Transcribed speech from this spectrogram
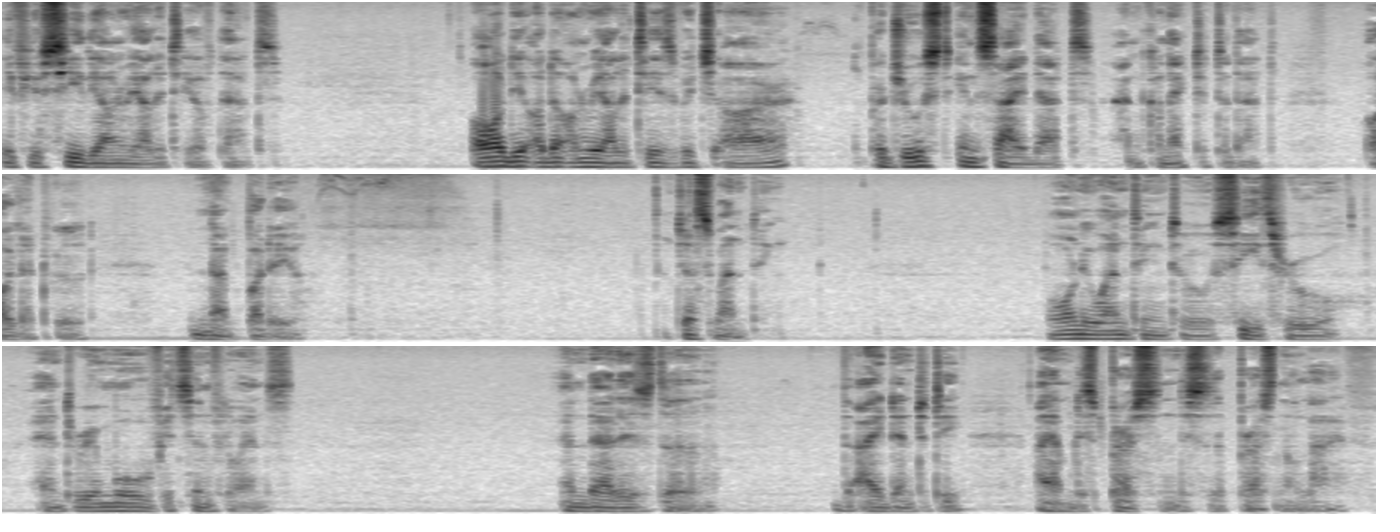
If you see the unreality of that, all the other unrealities which are produced inside that and connected to that, all that will not bother you. Just one thing. Only one thing to see through and to remove its influence. And that is the, the identity. I am this person, this is a personal life.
